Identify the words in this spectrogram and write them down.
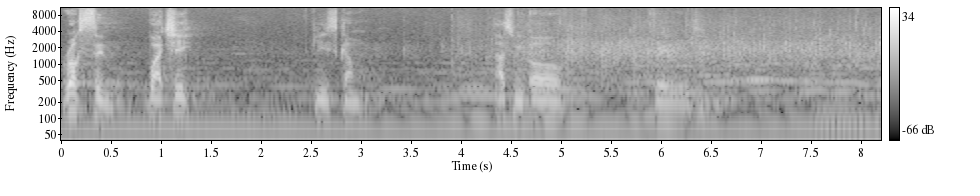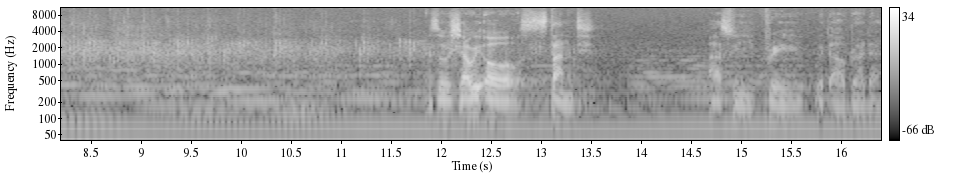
Roxin Boakye, please come as we all pray with you. And so, shall we all stand as we pray with our brother?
